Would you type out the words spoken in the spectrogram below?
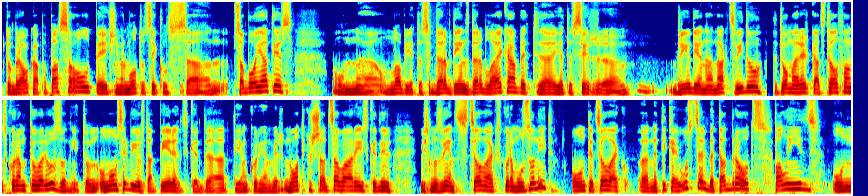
Tu braukā pa pasauli, pēkšņi var motocikls sabojāties Un, uh, un labi, ja tas ir darba dienas darba laikā, bet uh, ja tas ir uh, brīvdienā nakts vidū, tad tomēr ir kāds telefons, kuram tu vari uzzvanīt. Un, un mums ir bijusi tāda pieredze, kad tiem, kuriem ir notikušas šādas avārijas, kad ir vismaz viens cilvēks, kuram uzzvanīt, Un tie cilvēki ne tikai uzceļ, bet atbrauc, palīdz. Un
